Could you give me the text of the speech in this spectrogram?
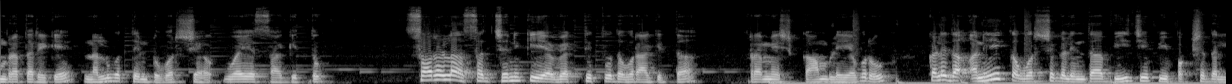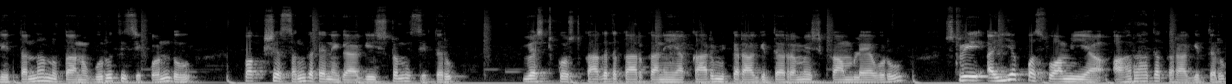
ಮೃತರಿಗೆ ನಲವತ್ತೆಂಟು ವರ್ಷ ವಯಸ್ಸಾಗಿತ್ತು. ಸರಳ ಸಜ್ಜನಿಕೆಯ ವ್ಯಕ್ತಿತ್ವದವರಾಗಿದ್ದ ರಮೇಶ್ ಕಾಂಬ್ಳೆಯವರು ಕಳೆದ ಅನೇಕ ವರ್ಷಗಳಿಂದ ಬಿಜೆಪಿ ಪಕ್ಷದಲ್ಲಿ ತನ್ನನ್ನು ತಾನು ಗುರುತಿಸಿಕೊಂಡು ಪಕ್ಷ ಸಂಘಟನೆಗಾಗಿ ಶ್ರಮಿಸಿದ್ದರು. ವೆಸ್ಟ್ ಕೋಸ್ಟ್ ಕಾಗದ ಕಾರ್ಖಾನೆಯ ಕಾರ್ಮಿಕರಾಗಿದ್ದ ರಮೇಶ್ ಕಾಂಬ್ಳೆ ಅವರು ಶ್ರೀ ಅಯ್ಯಪ್ಪ ಸ್ವಾಮಿಯ ಆರಾಧಕರಾಗಿದ್ದರು.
